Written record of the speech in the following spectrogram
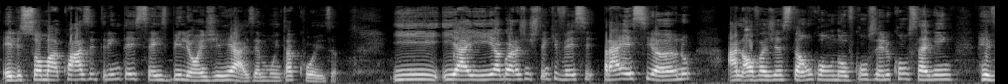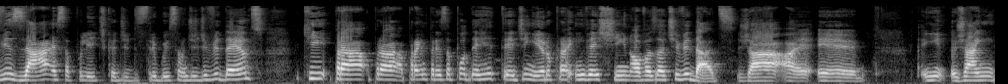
ele soma quase 36 bilhões de reais, é muita coisa. E, e aí, agora a gente tem que ver se para esse ano a nova gestão com o novo conselho conseguem revisar essa política de distribuição de dividendos que para a empresa poder reter dinheiro para investir em novas atividades. Já é, é já em,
